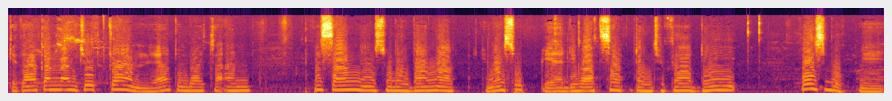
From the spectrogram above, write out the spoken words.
kita akan lanjutkan ya pembacaan pesan yang sudah banyak masuk ya di WhatsApp dan juga di Facebook nih.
